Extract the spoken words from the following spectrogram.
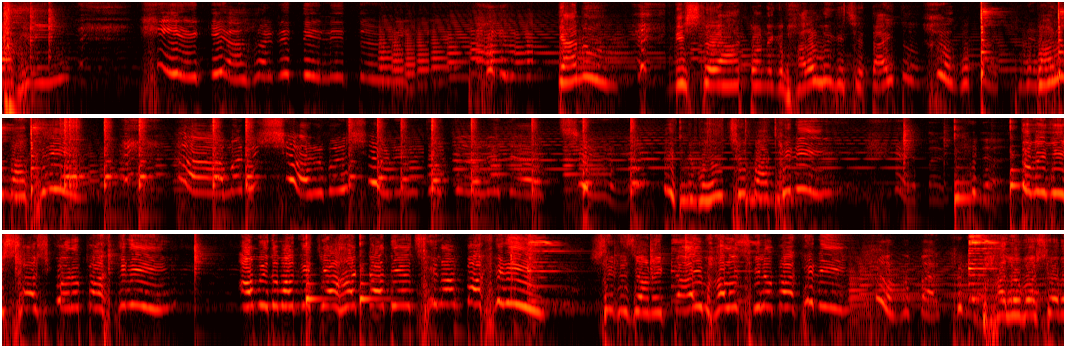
পাখি। আহারে দিলে তুমি? কেন? নিশ্চয় আহারটা অনেক ভালো লেগেছে তাই তো? পাখি। আমার বলছো পাখিনি? তুমি বিশ্বাস করো পাখিনি? আমি তোমাকে যে হাটটা দিয়েছিলাম পাখিনি সেটা যে অনেকটাই ভালো ছিল পাখিনি। ভালোবাসার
